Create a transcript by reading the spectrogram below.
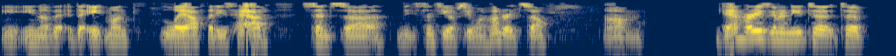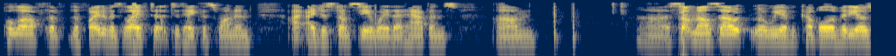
you know the the eight month layoff that he's had since uh, since UFC 100. So. Um, Dan Hardy's going to need to to pull off the the fight of his life to to take this one, and I, I just don't see a way that happens. Um, uh, something else out. Uh, we have a couple of videos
